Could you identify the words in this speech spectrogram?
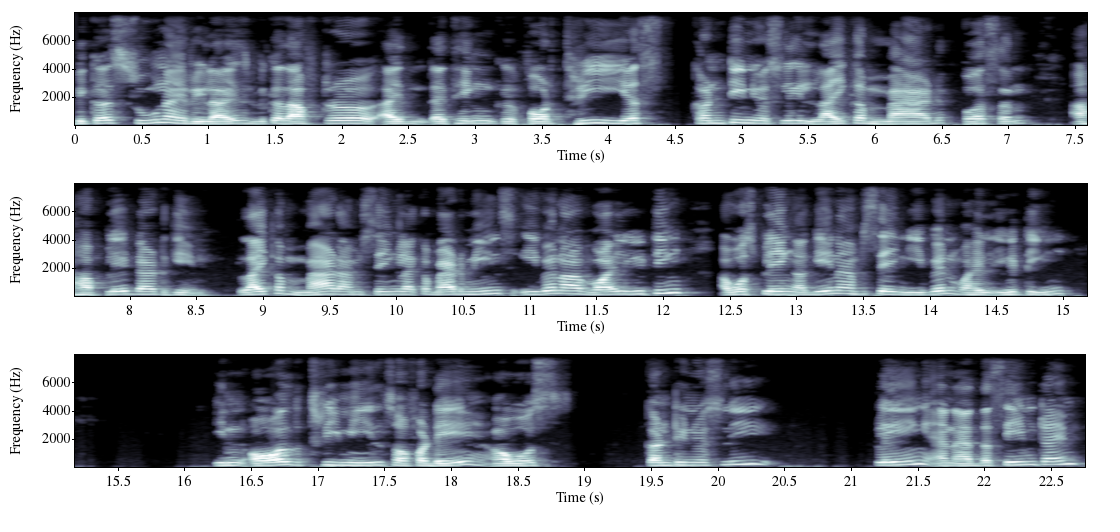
Because soon i realized because after i i think for 3 years continuously like a mad person i have played that game like a mad i'm saying like a mad means even while eating i was playing again i'm saying even while eating in all the three meals of a day i was continuously playing and at the same time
